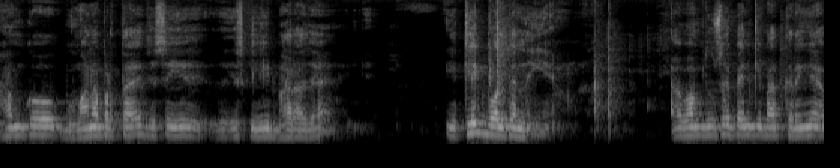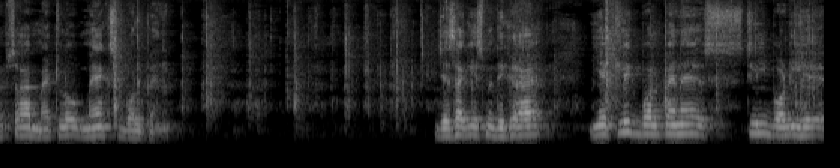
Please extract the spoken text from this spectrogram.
हमको घुमाना पड़ता है जिससे ये, इसकी लीड बाहर आ जाए। ये क्लिक बॉल पेन नहीं है। अब हम दूसरे पेन की बात करेंगे। Apsara Metlo max ball pen जैसा कि इसमें दिख रहा है, ये क्लिक बॉल पेन है स्टील बॉडी है,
